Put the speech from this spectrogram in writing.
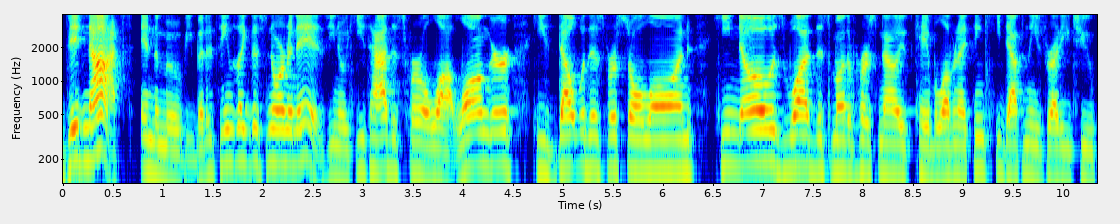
did not in the movie. But it seems like this Norman is. You know, he's had this for a lot longer. He's dealt with this for so long. He knows what this mother personality is capable of, and I think he definitely is ready to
